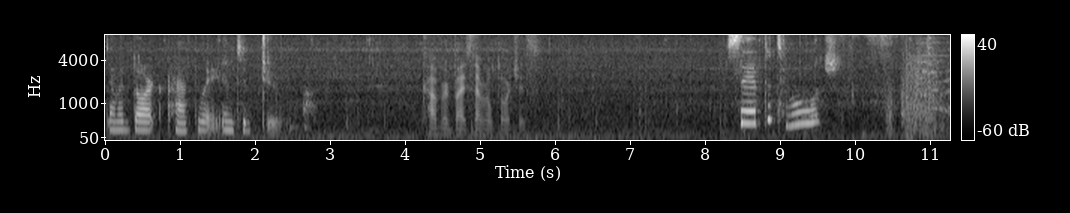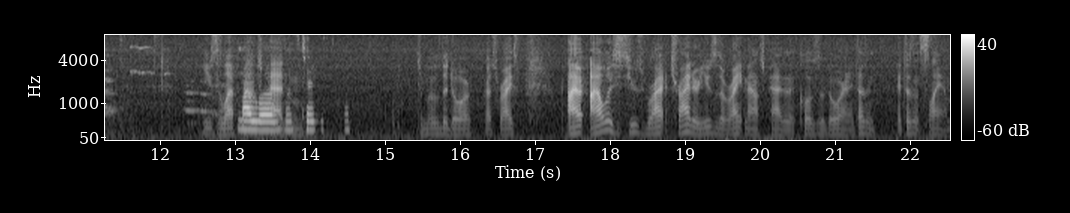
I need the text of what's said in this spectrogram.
down a dark pathway into doom. Covered by several torches. Save the torch. Use the left My mouse love pad to, taking. to move the door. Press right. I I always use right. Try to use the right mouse pad to close the door, and it doesn't. It doesn't slam.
